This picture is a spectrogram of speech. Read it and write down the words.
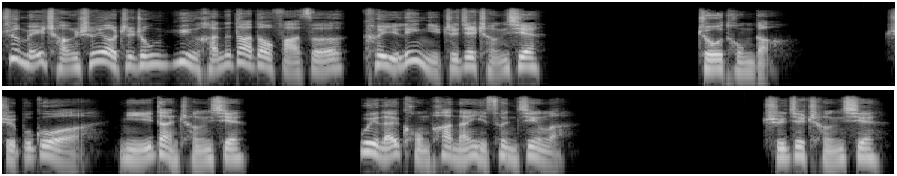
这枚长生药之中蕴含的大道法则，可以令你直接成仙。周通道，只不过你一旦成仙，未来恐怕难以寸进了。直接成仙，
